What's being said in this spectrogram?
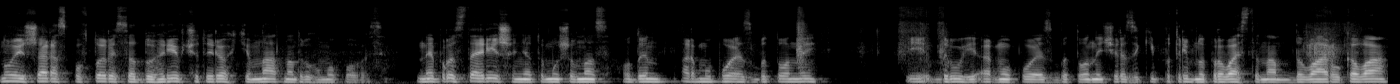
Ну і ще раз повторюся, догрів чотирьох кімнат на другому поверсі. Непросте рішення, тому що в нас один армопояс бетонний і другий армопояс бетонний, через який потрібно провести нам два рукава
